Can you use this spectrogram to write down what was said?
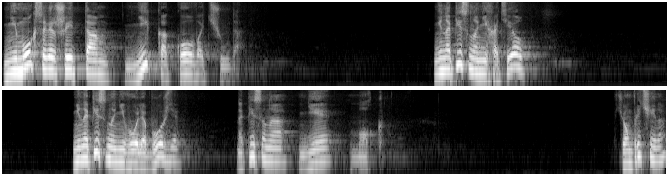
Не мог совершить там никакого чуда. Не написано «не хотел», не написано «не воля Божья», написано «не мог». В чем причина?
